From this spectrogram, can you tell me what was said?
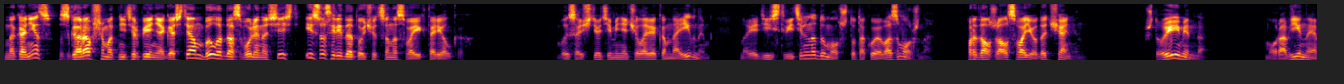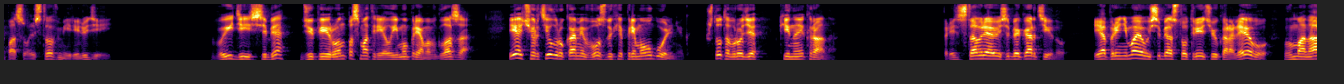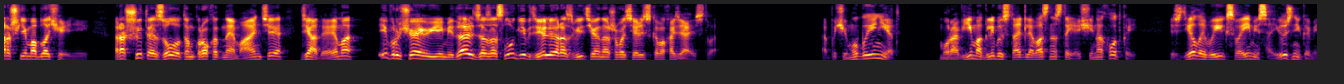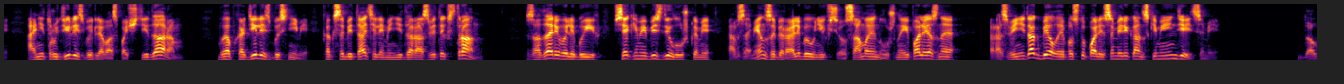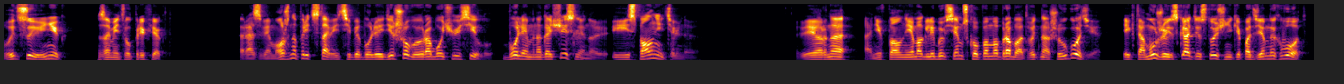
Наконец, сгоравшим от нетерпения гостям было дозволено сесть и сосредоточиться на своих тарелках. «Вы сочтете меня человеком наивным, но я действительно думал, что такое возможно», – продолжал свое датчанин. «Что именно?» «Муравьиное посольство в мире людей». Выйдя из себя, Дюпейрон посмотрел ему прямо в глаза – и очертил руками в воздухе прямоугольник, что-то вроде киноэкрана. «Представляю себе картину. Я принимаю у себя 103-ю королеву в монаршьем облачении, расшитая золотом крохотная мантия, диадема, и вручаю ей медаль за заслуги в деле развития нашего сельского хозяйства». «А почему бы и нет? Муравьи могли бы стать для вас настоящей находкой. Сделай вы их своими союзниками, они трудились бы для вас почти даром вы обходились бы с ними, как с обитателями недоразвитых стран. Задаривали бы их всякими безделушками, а взамен забирали бы у них все самое нужное и полезное. Разве не так белые поступали с американскими индейцами?» «Да вы циник», – заметил префект. «Разве можно представить себе более дешевую рабочую силу, более многочисленную и исполнительную?» «Верно. Они вполне могли бы всем скопом обрабатывать наши угодья и к тому же искать источники подземных вод.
